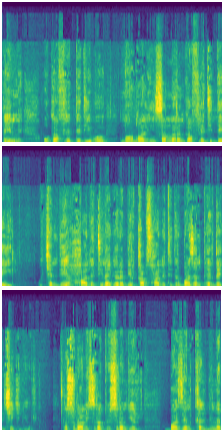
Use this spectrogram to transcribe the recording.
Değil mi? O gaflet dediği bu normal insanların gafleti değil. O kendi haletine göre bir kabz haletidir. Bazen perde çekiliyor. Resulullah Aleyhisselatü Vesselam diyor bazen kalbime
